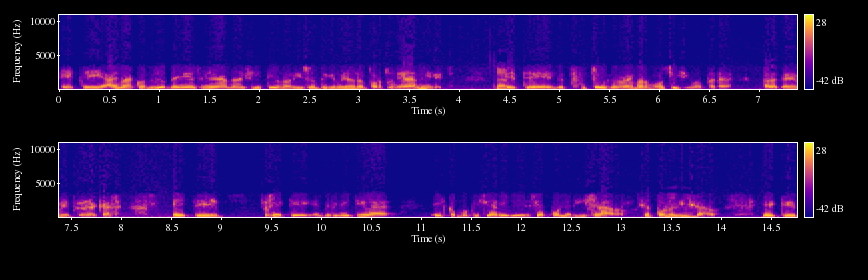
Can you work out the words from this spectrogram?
Este, además, cuando yo tenía esa edad no existía un horizonte que me diera una oportunidad a mí. Claro. Este, tuve que remar muchísimo para, para tener mi primera casa. Este, o sea que, en definitiva, es como que se ha, dividido- se ha polarizado, se ha polarizado. Eh, que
